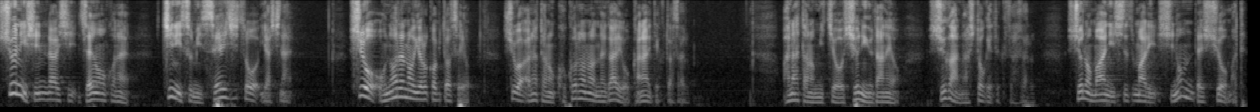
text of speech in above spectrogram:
主に信頼し善を行え。地に住み誠実を養え。主を己の喜びとせよ。主はあなたの心の願いを叶えてくださる。あなたの道を主に委ねよ。主が成し遂げてくださる。主の前に静まり、忍んで主を待て。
